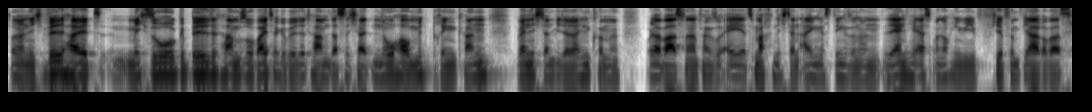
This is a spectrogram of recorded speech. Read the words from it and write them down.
sondern ich will halt mich so gebildet haben, so weitergebildet haben, dass ich halt Know-how mitbringen kann, wenn ich dann wieder dahin komme. Oder war es von Anfang so, ey, jetzt mach nicht dein eigenes Ding, sondern lern hier erstmal noch irgendwie vier, fünf Jahre was.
